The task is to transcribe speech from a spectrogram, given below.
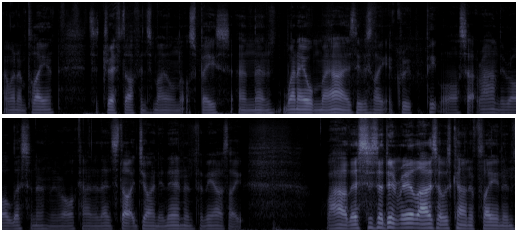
when I'm playing to drift off into my own little space. And then when I opened my eyes, there was like a group of people all sat around. They were all listening. They were all kind of then started joining in. And for me, I was like, wow, this is I didn't realize I was kind of playing in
